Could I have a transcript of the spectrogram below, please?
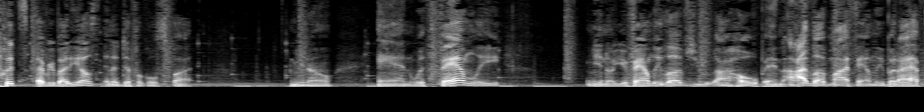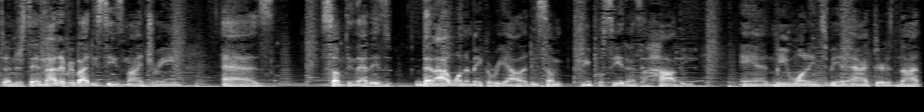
puts everybody else in a difficult spot you know? And with family you know your family loves you i hope and i love my family but i have to understand not everybody sees my dream as something that is that i want to make a reality. Some people see it as a hobby. And me wanting to be an actor is not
